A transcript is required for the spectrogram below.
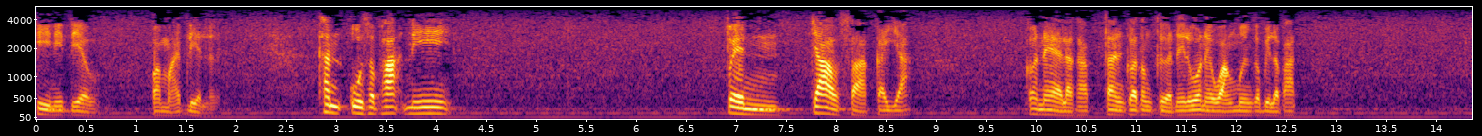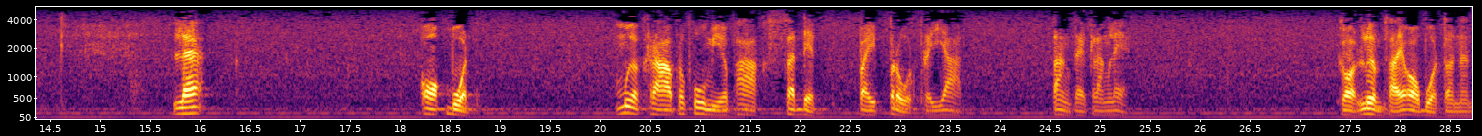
ที่นิดเดียว ความหมายเปลี่ยนเลย ท่านอุสภะนี้ เป็นเจ้าสากยะ ก็แน่แล้วครับ ท่านก็ต้องเกิดในรั้วในวังเมืองกบิลพัทและออกบวชเมื่อคราวพระผู้มีพระภาคเสด็จไปโปรดพระญาติตั้งแต่ครั้งแรก ก็เลื่อมสายออกบวชตอนนั้น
